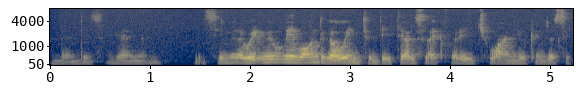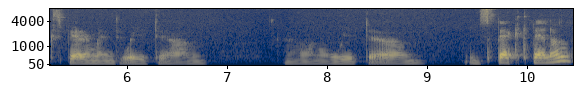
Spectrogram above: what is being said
And then this again similar we, we, we, won't go into details like for each one. You can just experiment with um, uh, with um, inspect panel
